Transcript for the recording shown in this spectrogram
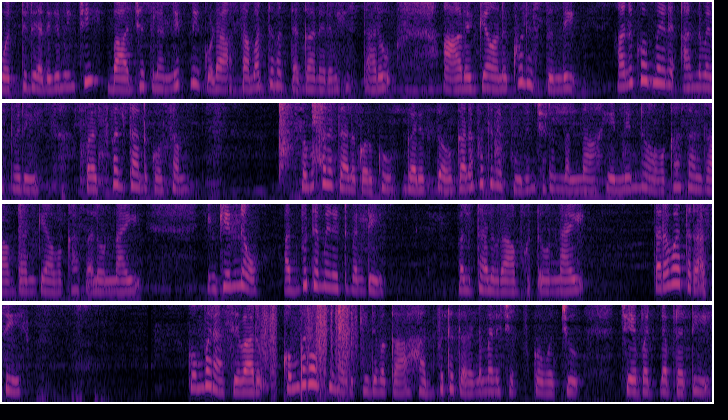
ఒత్తిడి అధిగమించి బాధ్యతలన్నింటినీ కూడా సమర్థవంతంగా నిర్వహిస్తారు. ఆరోగ్యం అనుకూలిస్తుంది. అనుకూలమైన అన్నటువంటి ప్రతిఫలితాల కోసం శుభ ఫలితాల కొరకు గరుకుతో గణపతిని పూజించడం వలన ఎన్నెన్నో అవకాశాలు రావడానికి అవకాశాలు ఉన్నాయి. ఇంకెన్నో అద్భుతమైనటువంటి ఫలితాలు రాబోతూ ఉన్నాయి. తర్వాత రాశి కుంభరాశి వారు. కుంభరాశి వారికి ఇది ఒక అద్భుత తరుణమని చెప్పుకోవచ్చు. చేపట్టిన ప్రతి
